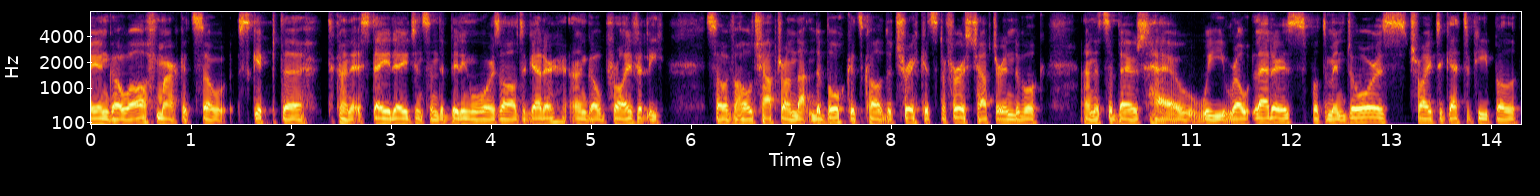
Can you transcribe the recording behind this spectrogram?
and go off market. So skip the, the kind of estate agents and the bidding wars altogether and go privately. So I have a whole chapter on that in the book. It's called The Trick. It's the first chapter in the book. And it's about how we wrote letters, put them indoors, tried to get to people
